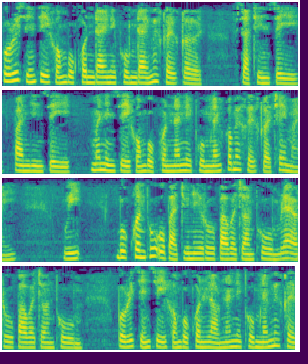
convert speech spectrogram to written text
ปุริสินสีของบุคคลใดในภูมิใดไม่เคยเกิด สัตทินสีปัญญินสีมนินทรีย์ของบุคคลนั้นในภูมินั้นก็ไม่เคยเกิดใช่ไหม วิ บุคคลผู้อุบัติอยู่ในรูปาวจรภูมิ และรูปาวจรภูมิ ปุริสินทรีย์ของบุคคลเหล่านั้นในภูมินั้นไม่เคย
